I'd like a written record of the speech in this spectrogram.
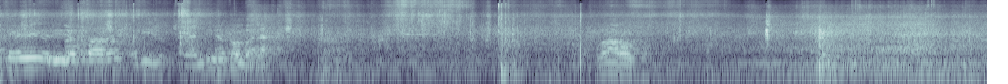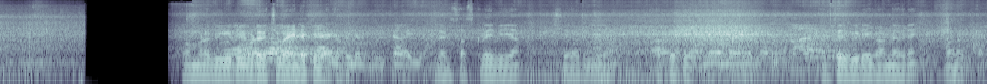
നമ്മുടെ വീഡിയോ ഇവിടെ വെച്ച് വൈൻഡപ്പ് ചെയ്യാം എല്ലാവരും സബ്സ്ക്രൈബ് ചെയ്യുക ഷെയർ ചെയ്യുക സപ്പോർട്ട് ചെയ്യുക അടുത്തൊരു വീഡിയോ കാണുന്നവരെ വണക്കം.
